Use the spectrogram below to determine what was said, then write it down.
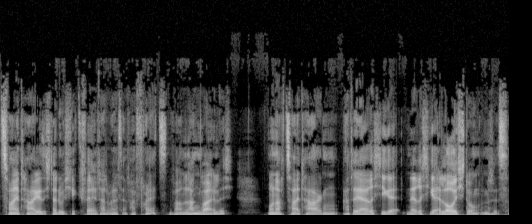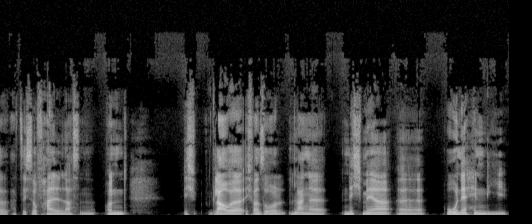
zwei Tage sich da durchgequält hat, weil es einfach voll ätzend war und langweilig. Und nach zwei Tagen hatte er richtige, eine richtige Erleuchtung und es hat sich so fallen lassen. Und ich glaube, ich war so lange nicht mehr äh, ohne Handy,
